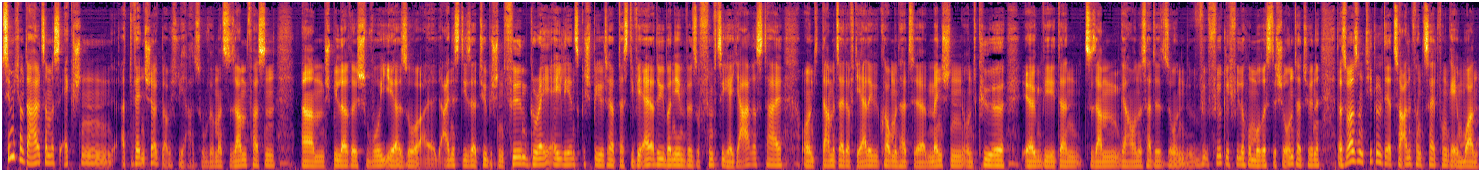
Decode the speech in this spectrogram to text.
ziemlich unterhaltsames Action-Adventure, glaube ich, ja, so will man es zusammenfassen, ähm, spielerisch, wo ihr so äh, eines dieser typischen Film-Grey-Aliens gespielt habt, das die Erde übernehmen will, so 50er-Jahresteil und damit seid ihr auf die Erde gekommen und hat äh, Menschen und Kühe irgendwie dann zusammengehauen. Es hatte so ein, wirklich viele humoristische Untertöne. Das war so ein Titel, der zur Anfangszeit von Game One,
